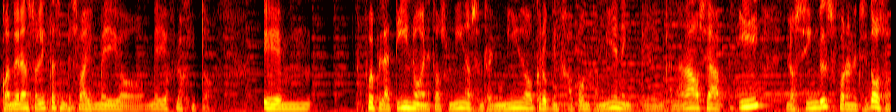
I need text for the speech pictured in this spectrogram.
cuando eran solistas empezó a ir medio, medio flojito. Em, fue platino en Estados Unidos, en Reino Unido, creo que en Japón también, en, Canadá, o sea, y los singles fueron exitosos.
